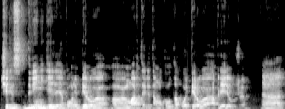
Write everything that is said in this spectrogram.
Через две недели, я помню, 1 а, марта или там около того, 1 апреля уже, а,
